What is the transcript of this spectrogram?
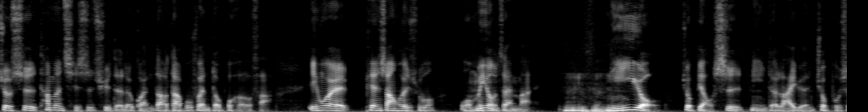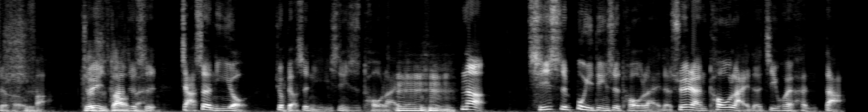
就是他们其实取得的管道大部分都不合法，因为片商会说我没有在卖，嗯，你有就表示你的来源就不是合法，就是、所以他就是假设你有，就表示你一定是偷来的。嗯，那其实不一定是偷来的，虽然偷来的机会很大。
